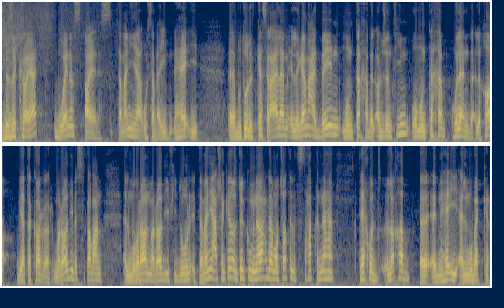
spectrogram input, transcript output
بذكريات بوينوس آيرس 78 نهائي آه، بطولة كأس العالم اللي جمعت بين منتخب الأرجنتين ومنتخب هولندا. لقاء بيتكرر المرة دي بس طبعا المباراة المرة دي في دور الثمانية عشان كده قلت لكم إنها واحدة من الماتشات اللي تستحق إنها تاخد لقب آه، النهائي المبكر.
